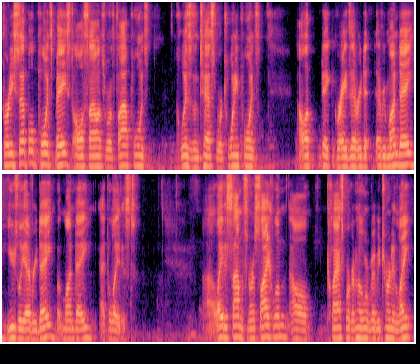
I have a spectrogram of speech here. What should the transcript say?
pretty simple, points based. All assignments worth five points. Quizzes and tests were 20 points. I'll update grades every day, every Monday, usually every day, but Monday at the latest. Uh, late assignments and recycle them. Classwork and homework may be turned in late.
